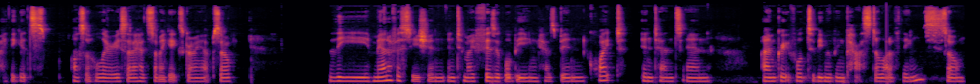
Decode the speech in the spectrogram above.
I think it's also hilarious that I had stomach aches growing up. So the manifestation into my physical being has been quite intense, and I'm grateful to be moving past a lot of things. So,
